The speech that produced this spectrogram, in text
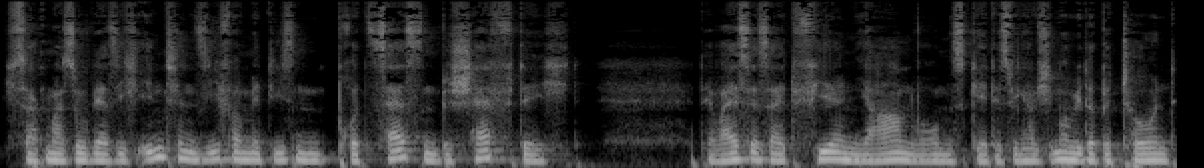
Ich sag mal so, wer sich intensiver mit diesen Prozessen beschäftigt, der weiß ja seit vielen Jahren, worum es geht. Deswegen habe ich immer wieder betont,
